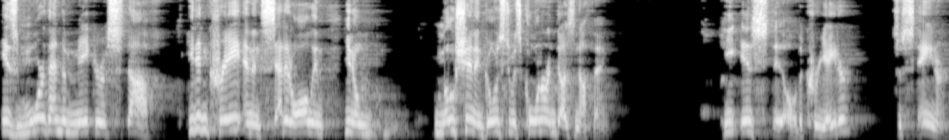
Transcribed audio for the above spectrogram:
is more than the maker of stuff. He didn't create and then set it all in, you know, motion and goes to his corner and does nothing. He is still the creator, sustainer,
